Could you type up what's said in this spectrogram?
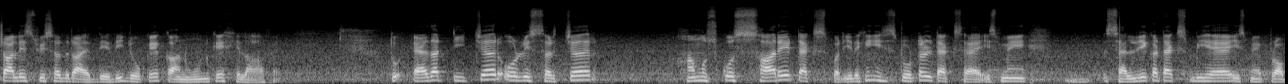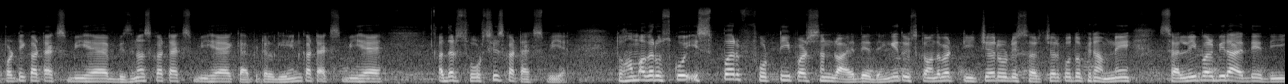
चालीस फ़ीसद रायत दे दी, जो कि कानून के ख़िलाफ़ है। तो एज अ टीचर और रिसर्चर हम उसको सारे टैक्स पर, ये देखें इस टोटल टैक्स है, इसमें सैलरी का टैक्स भी है, इसमें प्रॉपर्टी का टैक्स भी है, बिज़नेस का टैक्स भी है, कैपिटल गेन का टैक्स भी है, अदर सोर्सेज का टैक्स भी है। तो हम अगर उसको इस पर 40 परसेंट राय दे देंगे तो इसका मतलब है टीचर और रिसर्चर को तो फिर हमने सैलरी पर भी राय दे दी,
